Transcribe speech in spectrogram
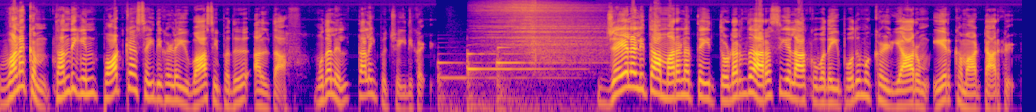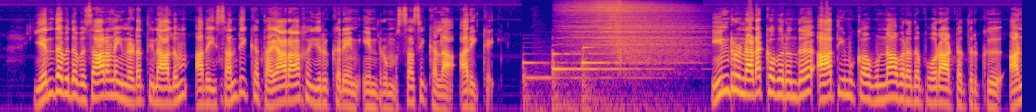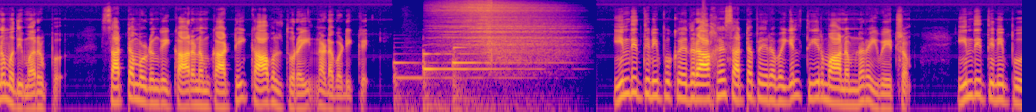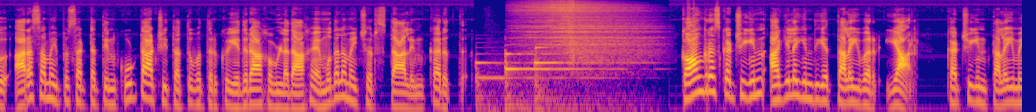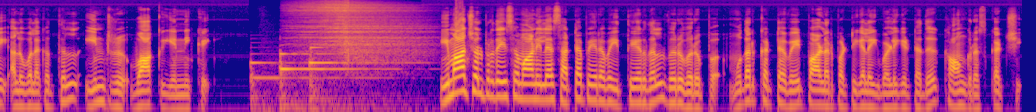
வணக்கம். தந்தையின் பாட்காஸ்ட் செய்திகளை வாசிப்பது அல்தாஃப். முதலில் தலைப்புச் செய்திகள். ஜெயலலிதா மரணத்தை தொடர்ந்து அரசியலாக்குவதை பொதுமக்கள் யாரும் ஏற்க மாட்டார்கள். எந்தவித விசாரணை நடத்தினாலும் அதை சந்திக்க தயாராக இருக்கிறேன் என்றும் சசிகலா அறிக்கை. இன்று நடக்கவிருந்த அதிமுக உண்ணாவிரத போராட்டத்திற்கு அனுமதி மறுப்பு. சட்டம் ஒழுங்கை காரணம் காட்டி காவல்துறை நடவடிக்கை. இந்தி திணிப்புக்கு எதிராக சட்டப்பேரவையில் தீர்மானம் நிறைவேற்றம். இந்தி திணிப்பு அரசமைப்பு சட்டத்தின் கூட்டாட்சி தத்துவத்திற்கு எதிராக உள்ளதாக முதலமைச்சர் ஸ்டாலின் கருத்து. காங்கிரஸ் கட்சியின் அகில இந்திய தலைவர் யார்? கட்சியின் தலைமை அலுவலகத்தில் இன்று வாக்கு எண்ணிக்கை. இமாச்சல் பிரதேச மாநில சட்டப்பேரவை தேர்தல் விறுவிறுப்பு. முதற்கட்ட வேட்பாளர் பட்டியலை வெளியிட்டது காங்கிரஸ் கட்சி.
